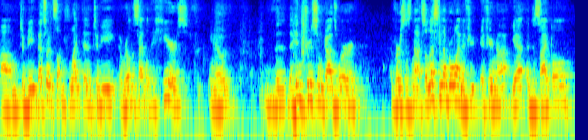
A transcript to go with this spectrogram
um, to be. That's what it's like to, to be a real disciple that hears, you know, the the hidden truths from God's word versus not. So lesson number one, if you if you're not yet a disciple,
